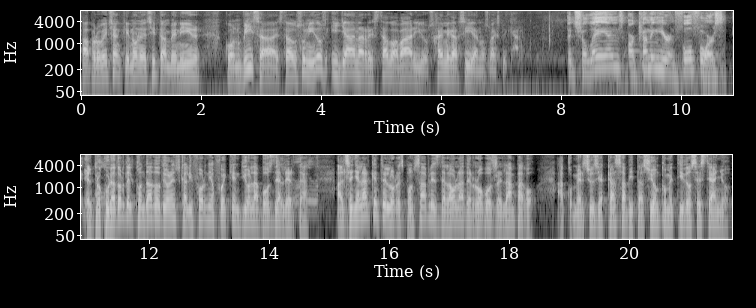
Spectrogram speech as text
Aprovechan que no necesitan venir con visa a Estados Unidos y ya han arrestado a varios. Jaime García nos va a explicar. El procurador del condado de Orange, California, fue quien dio la voz de alerta al señalar que entre los responsables de la ola de robos relámpago a comercios y a casa habitación cometidos este año,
